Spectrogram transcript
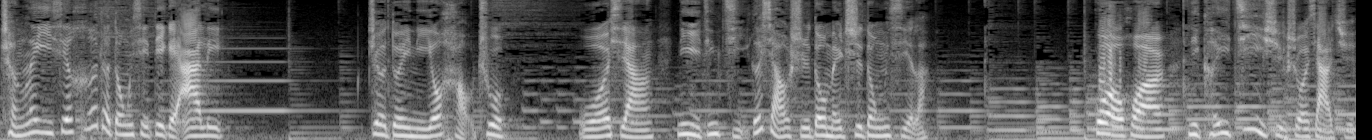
盛了一些喝的东西递给阿丽。这对你有好处。我想你已经几个小时都没吃东西了。过会儿你可以继续说下去。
